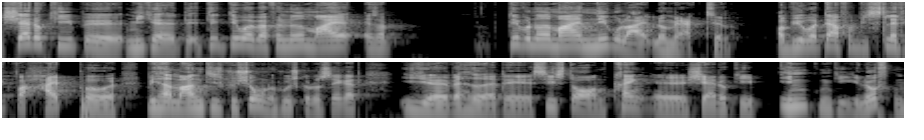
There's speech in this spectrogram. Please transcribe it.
Shadowkeep øh, Mika, det, det, det var i hvert fald noget mig, altså, det var noget mig og Nikolaj lå mærke til. Og vi var derfor, vi slet ikke var hype på, vi havde mange diskussioner, husker du sikkert, i, øh, hvad hedder det, sidste år omkring øh, Shadowkeep, inden den gik i luften.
